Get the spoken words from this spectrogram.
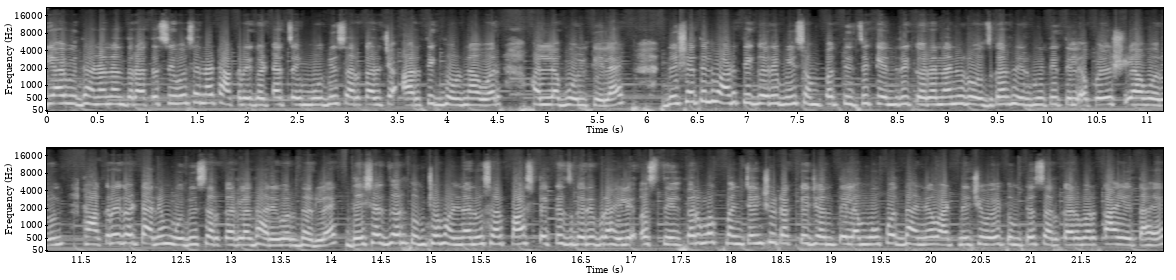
या विधानानंतर आता शिवसेना ठाकरे गटाचे मोदी सरकारच्या आर्थिक धोरणावर हल्लाबोल केलाय. देशातील वाढती गरिबी संपत्तीचे केंद्रीकरण आणि रोजगार निर्मितीतील अपयश यावरून ठाकरे गटाने मोदी सरकारला धारेवर धरलंय. देशात जर तुमच्या म्हणण्यानुसार पाच टक्केच गरीब राहिले असतील तर मग पंच्याऐंशी टक्के जनतेला मोफत धान्य वाटण्याची वेळ तुमच्या सरकारवर काय येत आहे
